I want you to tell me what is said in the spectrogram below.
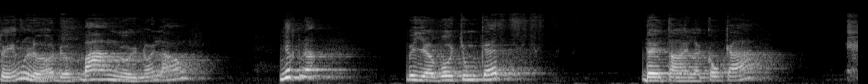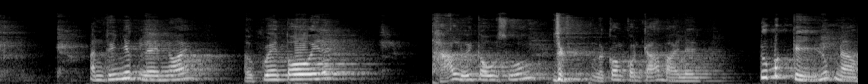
tuyển lựa được ba người nói láo. Nhất đó bây giờ vô chung kết. Đề tài là câu cá. Anh thứ nhất lên nói, ở quê tôi đó, thả lưỡi câu xuống, giật là con con cá bay lên. Cứ bất kỳ lúc nào,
